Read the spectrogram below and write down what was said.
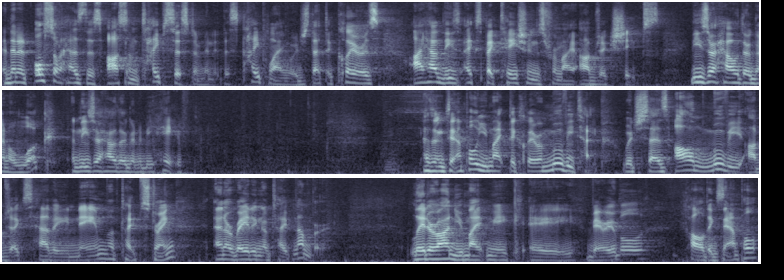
And then it also has this awesome type system in it, this type language that declares, I have these expectations for my object shapes. These are how they're going to look, and these are how they're going to behave. As an example, you might declare a movie type, which says all movie objects have a name of type string and a rating of type number. Later on, you might make a variable called example,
